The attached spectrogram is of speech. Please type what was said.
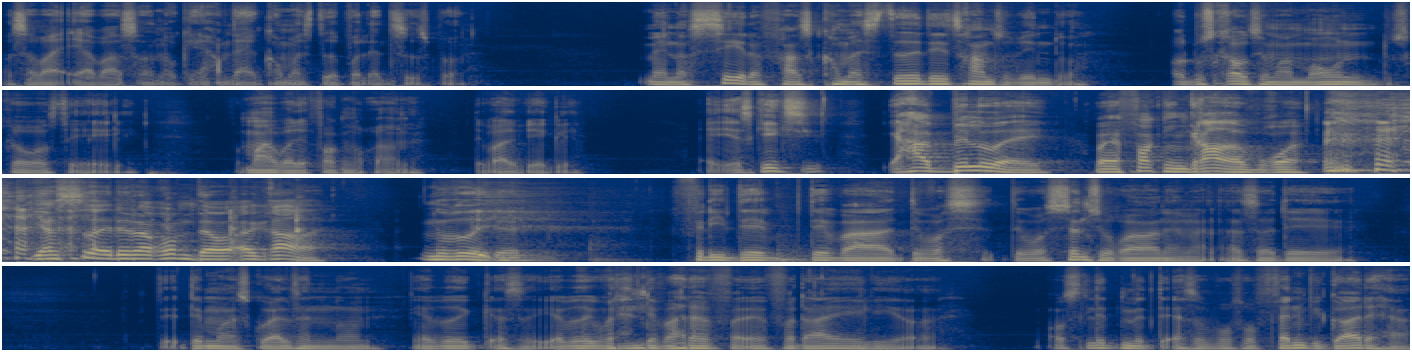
Og så var jeg bare sådan, okay, ham der han kommer afsted på et eller andet tidspunkt. Men at se dig faktisk komme afsted det det transfervindue, og du skrev til mig om morgenen, du skrev også til Ali. For mig var det fucking rørende. Det var det virkelig. Jeg skal ikke sige, jeg har et billede af, hvor jeg fucking græder, bror. Jeg sidder i det der rum der og græder. Nu ved I det. Fordi det, det, var, det, var, det var sindssygt rørende, mand. Altså det, det, det må jeg sgu altid indrømme. Jeg ved ikke, altså, jeg ved ikke hvordan det var der for, for dig, Ali. Og også lidt med, altså hvorfor fanden vi gør det her.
